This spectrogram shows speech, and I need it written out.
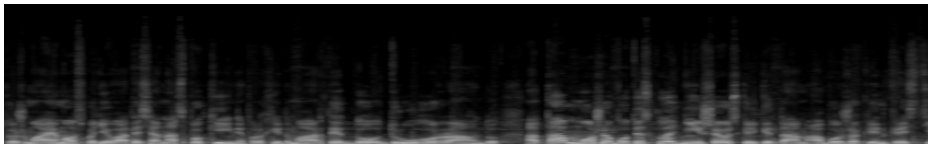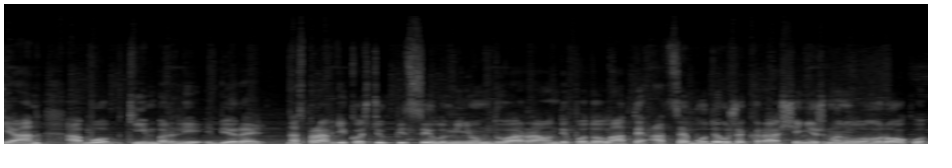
Тож маємо сподіватися на спокійний прохід Марти до другого раунду. А там може бути складніше, оскільки там або Жаклін Крістіан, або Кімберлі Бірель. Насправді Костюк під силу мінімум два раунди подолати, а це буде вже краще ніж минулого року,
